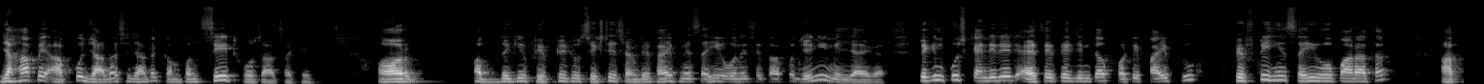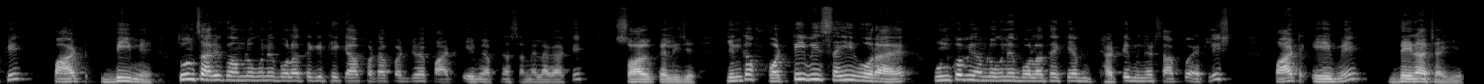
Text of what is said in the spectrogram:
यहाँ पे आपको ज़्यादा से ज़्यादा कंपनसेट हो जा सके। और अब देखिए 50 टू 60 75 में सही होने से तो आपको जेनी मिल जाएगा। लेकिन कुछ कैंडिडेट ऐसे थे जिनका 45 टू 50 ही सही हो पा रहा था आपके पार्ट बी में। तो उन सारे को हम लोगों ने बोला था कि ठीक है, आप फटाफट जो है पार्ट ए में अपना समय लगा के सॉल्व कर लीजिए। जिनका 40 भी सही हो रहा है, उनको भी हम लोगों ने बोला था कि अब 30 मिनट्स आपको एटलीस्ट पार्ट ए में देना चाहिए।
